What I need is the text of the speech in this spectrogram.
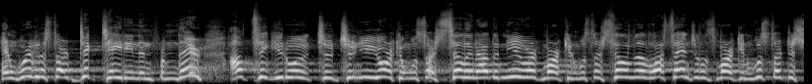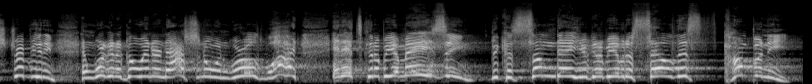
And we're going to start dictating. And from there, I'll take you to, to, to New York and we'll start selling out the New York market. And we'll start selling to the Los Angeles market. And we'll start distributing. And we're going to go international and worldwide. And it's going to be amazing because someday you're going to be able to sell this company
